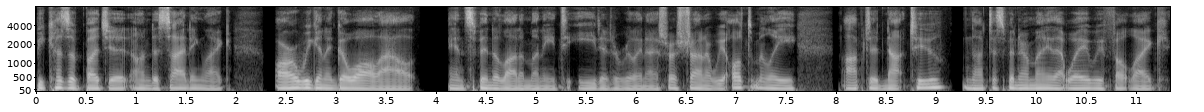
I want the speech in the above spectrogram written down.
because of budget on deciding like are we going to go all out and spend a lot of money to eat at a really nice restaurant and we ultimately opted not to, not to spend our money that way. We felt like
